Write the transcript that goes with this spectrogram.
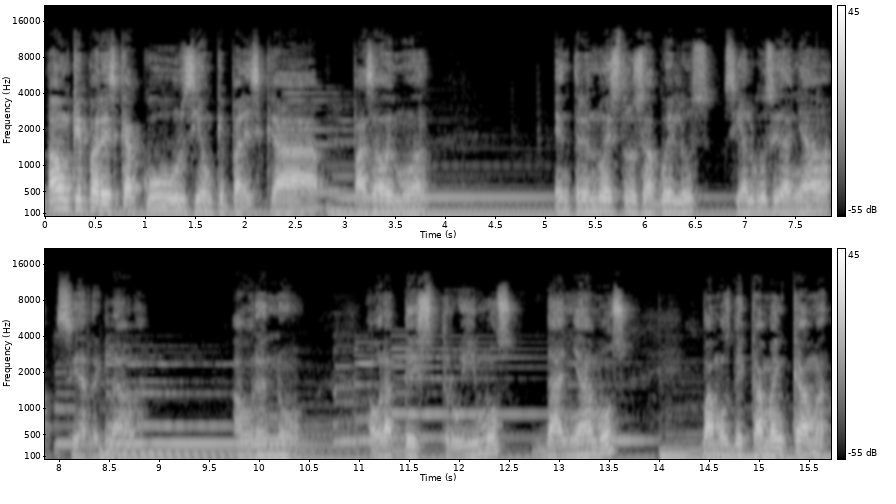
aunque parezca cursi, aunque parezca pasado de moda, entre nuestros abuelos, si algo se dañaba, se arreglaba. Ahora no. Ahora destruimos, dañamos, vamos de cama en cama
